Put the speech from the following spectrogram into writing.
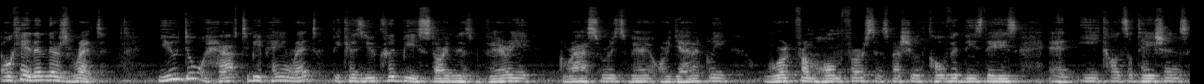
Okay, then there's rent. You don't have to be paying rent because you could be starting this very grassroots very organically, work from home first, especially with COVID these days and e-consultations.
